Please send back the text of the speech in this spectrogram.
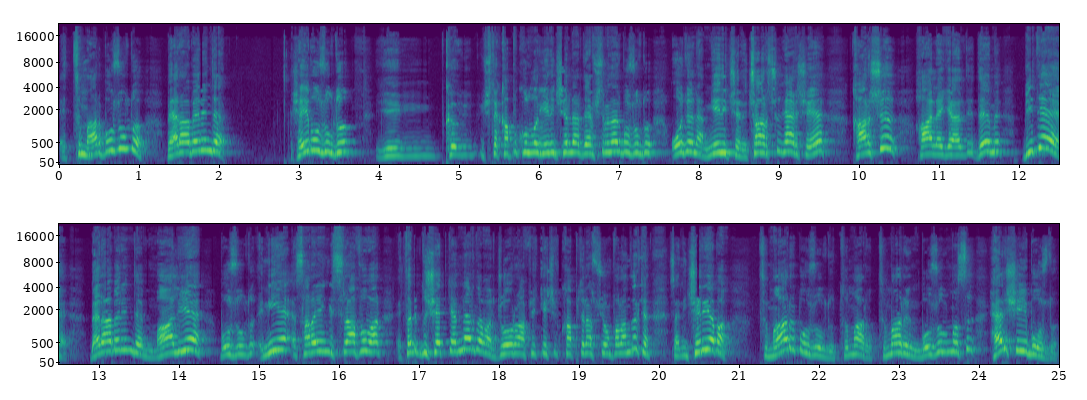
E tımar bozuldu. Beraberinde şey bozuldu. işte kapı kulları, yeniçeriler, devşirmeler bozuldu. O dönem yeniçeri, çarşı her şeye karşı hale geldi değil mi? Bir de beraberinde maliye bozuldu. E niye? E sarayın israfı var. E tabi dış etkenler de var. Coğrafi keşif, kapitülasyon falan derken sen içeriye bak. Tımar bozuldu. Tımar. Tımarın bozulması her şeyi bozdu.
